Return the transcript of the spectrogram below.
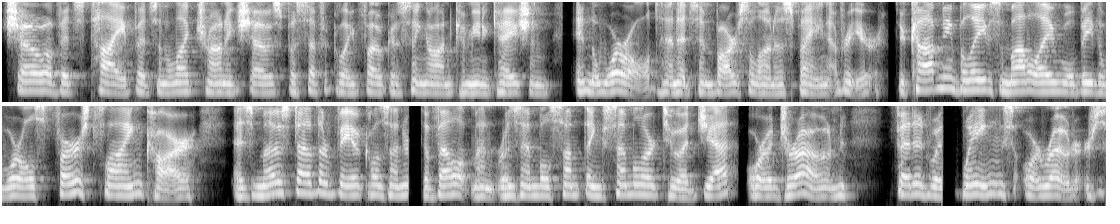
show of its type. It's an electronic show specifically focusing on communication in the world, and it's in Barcelona, Spain every year. Dukhovny believes the Model A will be the world's first flying car, as most other vehicles under development resemble something similar to a jet or a drone fitted with wings or rotors.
